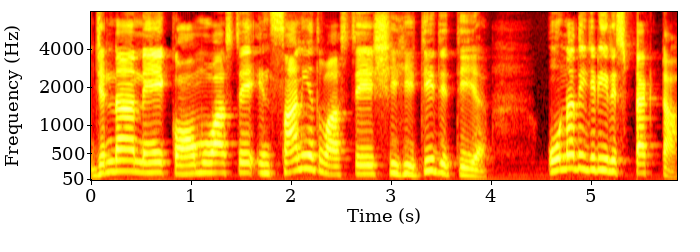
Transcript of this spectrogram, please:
ਜਿਨ੍ਹਾਂ ਨੇ ਕੌਮ ਵਾਸਤੇ, ਇਨਸਾਨੀਅਤ ਵਾਸਤੇ ਸ਼ਹੀਦੀ ਦਿੱਤੀ ਆ, ਉਹਨਾਂ ਦੀ ਜਿਹੜੀ ਰਿਸਪੈਕਟ ਆ,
